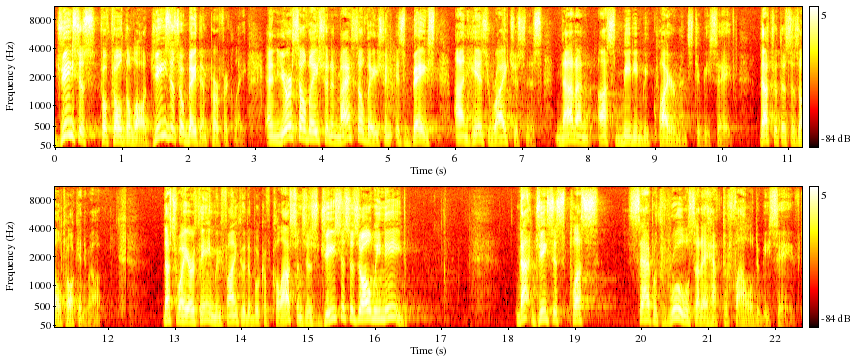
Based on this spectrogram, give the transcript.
Jesus fulfilled the law. Jesus obeyed them perfectly. And your salvation and my salvation is based on his righteousness, not on us meeting requirements to be saved. That's what this is all talking about. That's why our theme we find through the book of Colossians is Jesus is all we need. Not Jesus plus Sabbath rules that I have to follow to be saved.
